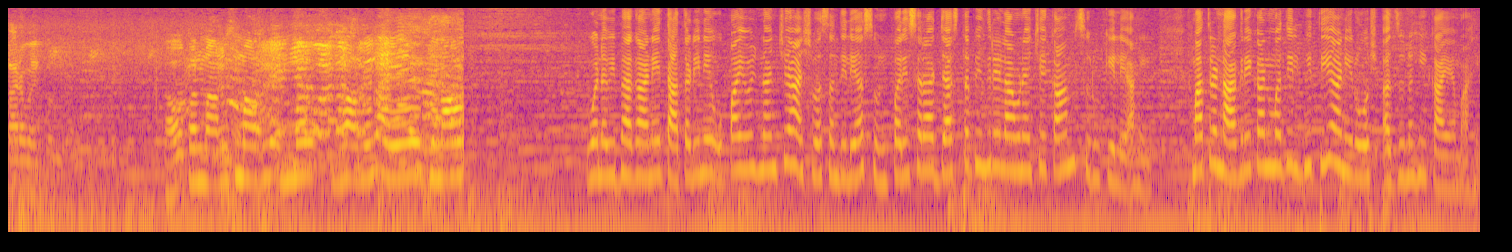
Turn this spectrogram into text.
कारवाई करू. अहो पण माणूस मारले मारलेला आहे जनावर वनविभागाने तातडीने उपाययोजनांचे आश्वासन दिले असून परिसरात जास्त पिंजरे लावण्याचे काम सुरू केले आहे. मात्र नागरिकांमधील भीती आणि रोष अजूनही कायम आहे.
